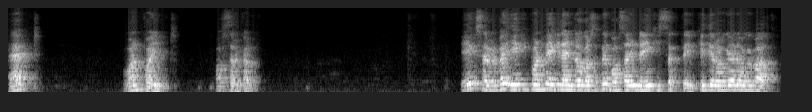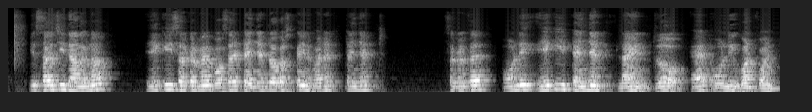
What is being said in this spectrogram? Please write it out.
at one point of circle. एक सर्कल पे एक ही पॉइंट पे एक ही लाइन ड्रॉ कर सकते हैं, बहुत सारी नहीं खींच सकते। क्लियर हो गया ना, हो गई बात? ये सारी चीज़ ध्यान रखना। एक ही सर्कल में बहुत सारे टेंजेंट ड्रॉ कर सकते हैं इनफाइनाइट टेंजेंट सर्कल पे। ओनली एक ही tangent line draw at only one point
